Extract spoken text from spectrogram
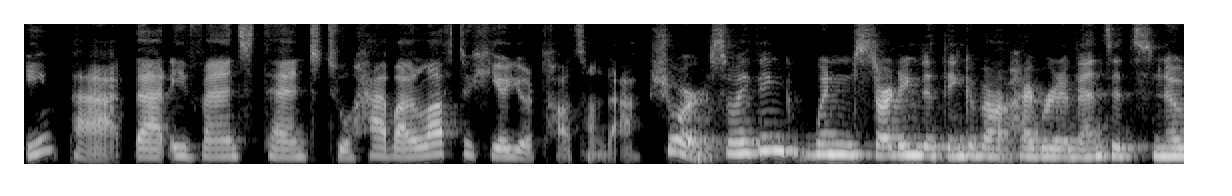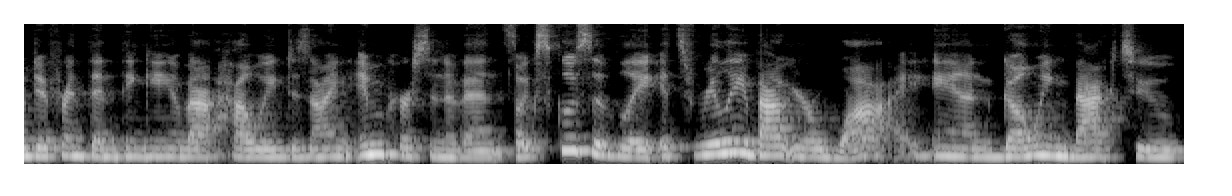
impact that events tend to have. I'd love to hear your thoughts on that. Sure. So I think when starting to think about hybrid events, it's no different than thinking about how we design in person events so exclusively. It's really about your why and going back to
